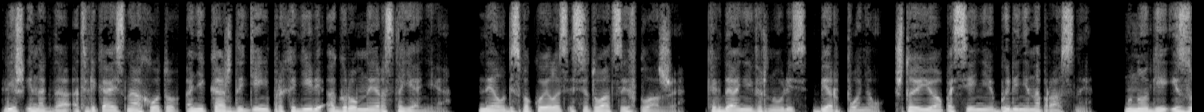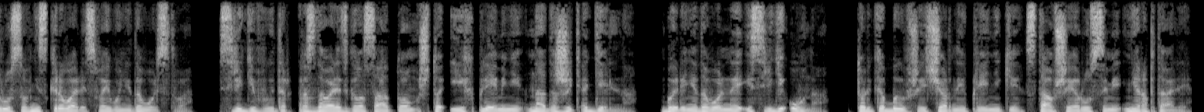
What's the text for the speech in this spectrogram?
Лишь иногда, отвлекаясь на охоту, они каждый день проходили огромные расстояния. Нел беспокоилась о ситуации в плаже. Когда они вернулись, Бер понял, что ее опасения были не напрасны. Многие из русов не скрывали своего недовольства. Среди выдр раздавались голоса о том, что их племени надо жить отдельно. Были недовольные и среди уна. Только бывшие черные пленники, ставшие русами, не роптали.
